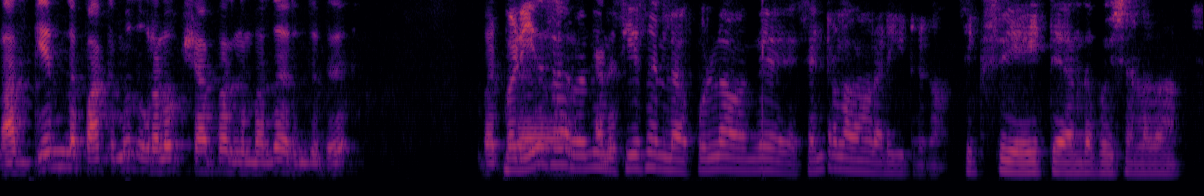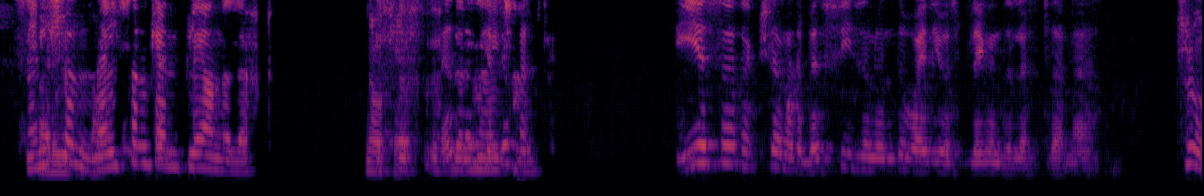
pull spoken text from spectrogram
last கேம்ல பார்க்கும்போது ஓரளவுக்கு ஷார்ப்பாக இருந்த மாதிரி தான் இருந்தது. பட் பட் சார் வந்து இந்த சீசன்ல ஃபுல்லா வந்து சென்ட்ரலா தான் விளையாடிட்டு இருக்கான்? சிக்ஸ் எயிட் அந்த பொசிஷன்ல தான் Nelson. Nelson can play on the left okay actually அவனோட பெஸ்ட் சீசன் வந்து வைல் யூஸ் பிளேயிங் அந்த லெஃப்ட் தானே? ட்ரூ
